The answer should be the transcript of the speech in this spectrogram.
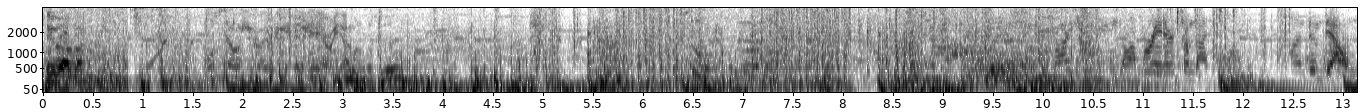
Two of them. Hostile UAV in the You area. wanna go to? Mark remaining operators from that squad. Hunt them down.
